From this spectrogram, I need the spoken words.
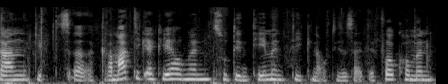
dann gibt es äh, Grammatikerklärungen zu den Themen, die genau auf dieser Seite vorkommen.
